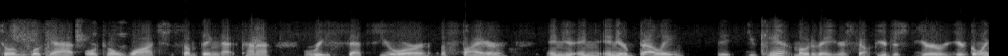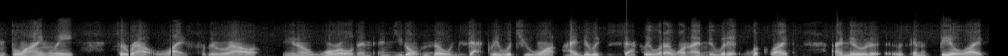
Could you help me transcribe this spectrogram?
to look at or to watch, something that kind of resets your the fire in your in, in your belly, you can't motivate yourself. You're just you're you're going blindly throughout life, throughout you know world, and and you don't know exactly what you want. I knew exactly what I wanted. I knew what it looked like. I knew what it was going to feel like.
